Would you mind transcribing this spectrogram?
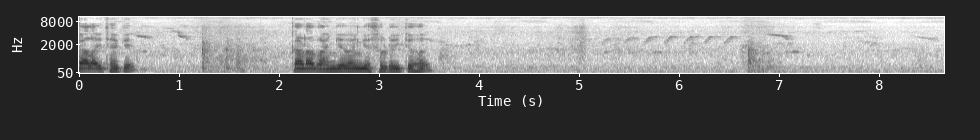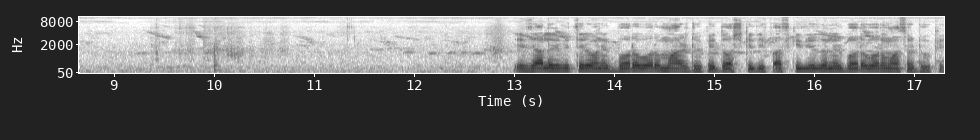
গালাই থাকে। কাড়া ভাঙ্গে ভাঙ্গে ছড়াইতে হয়। এই জালের ভিতরে অনেক বড় বড় মাছ ঢুকে, দশ কেজি, পাঁচ কেজি ওজনের বড় বড় মাছও ঢুকে।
